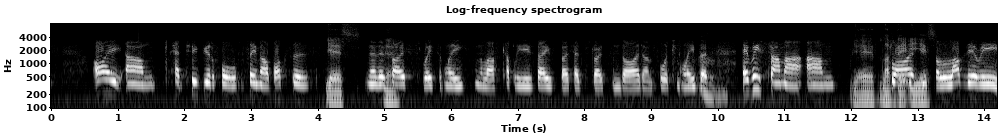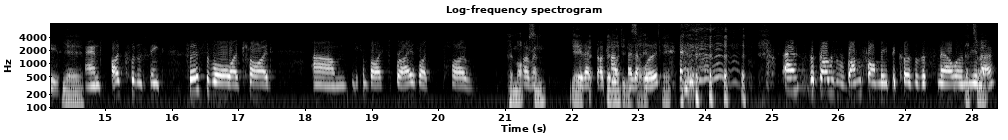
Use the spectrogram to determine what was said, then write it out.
I um, had two beautiful female boxers. Yes. You know, they've Yeah. both recently, in the last couple of years, they've both had strokes and died, unfortunately. But every summer, um, Yeah, love their ears. used to love their ears. Yeah. And I couldn't think. First of all, I tried. Um, you can buy sprays like py- Permoxin. Yeah, Yeah, that's- but, I I can't didn't say that word. it. Yeah. and the dogs would run from me because of the smell, and That's you know.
